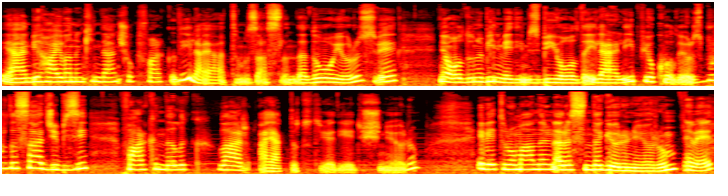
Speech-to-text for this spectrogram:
yani bir hayvanınkinden çok farklı değil hayatımız aslında. Doğuyoruz ve ne olduğunu bilmediğimiz bir yolda ilerleyip yok oluyoruz. Burada sadece bizi farkındalıklar ayakta tutuyor diye düşünüyorum. Evet romanların arasında görünüyorum. Evet.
